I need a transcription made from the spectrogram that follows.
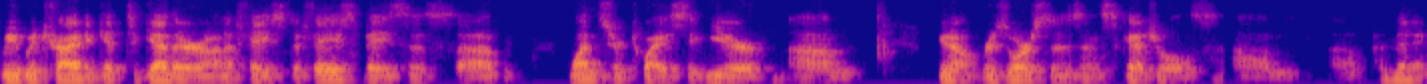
we would try to get together on a face-to-face basis um, once or twice a year, um, you know, resources and schedules permitting.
